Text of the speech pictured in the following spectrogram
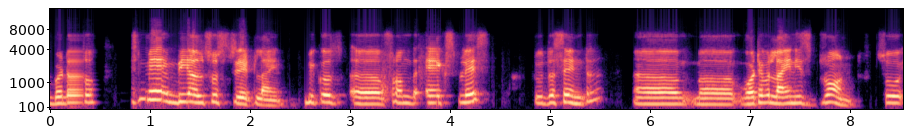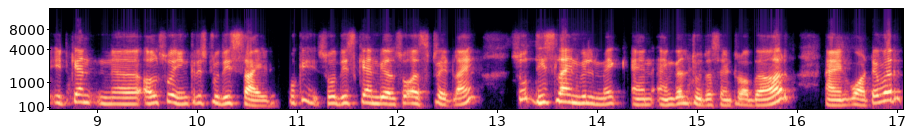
but also this may be also straight line because uh, from the x place to the center um, uh, whatever line is drawn. So it can uh, also increase to this side. Okay so this can be also a straight line. So this line will make an angle to the center of the earth and whatever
